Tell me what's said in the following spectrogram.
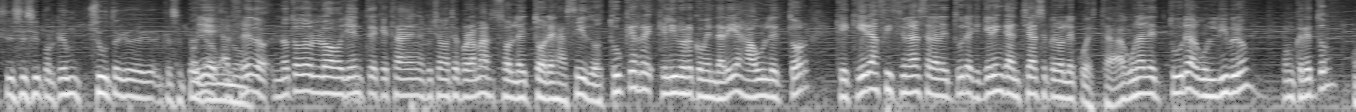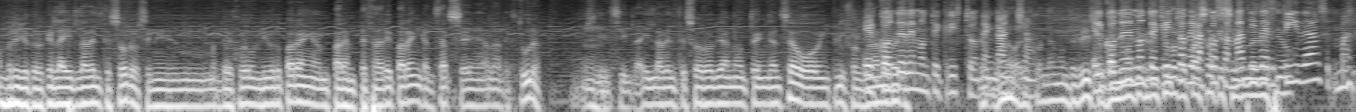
Sí, sí, sí, porque es un chute que, que se pega Oye, uno. Alfredo, no todos los oyentes que están escuchando este programa son lectores asiduos. ¿Tú qué, re- qué libro recomendarías a un lector que quiere aficionarse a la lectura, que quiere engancharse pero le cuesta? ¿Alguna lectura, algún libro concreto? Hombre, yo creo que La Isla del Tesoro, sin ir más lejos, un libro para, para empezar y para engancharse a la lectura. Si, si La Isla del Tesoro ya no te engancha o incluso El Conde novela- de Montecristo, te no, engancha. El Conde de Montecristo. El Conde de Montecristo es de las cosas más edición- divertidas, más Sí,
